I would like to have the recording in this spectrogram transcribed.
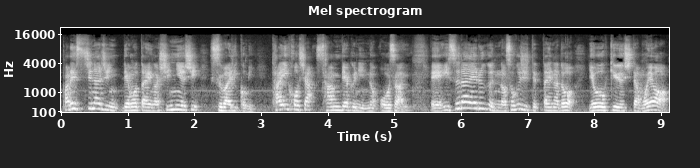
パレスチナ人デモ隊が侵入し、座り込み、逮捕者300人の大騒ぎ、えー、イスラエル軍の即時撤退などを要求した模様、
